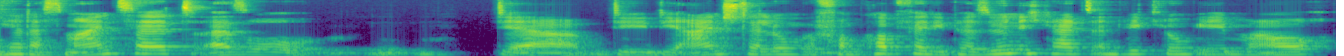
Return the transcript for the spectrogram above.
ja das Mindset, also der, die, die Einstellung vom Kopf her, die Persönlichkeitsentwicklung eben auch.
